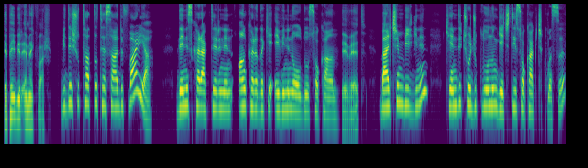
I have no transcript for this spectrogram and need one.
Epey bir emek var. Bir de şu tatlı tesadüf var ya, Deniz karakterinin Ankara'daki evinin olduğu sokağın, Evet. Belçin Bilgin'in kendi çocukluğunun geçtiği sokak çıkması,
